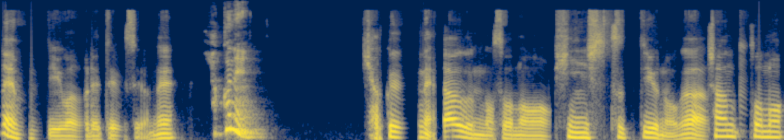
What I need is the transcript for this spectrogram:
年って言われてるんですよね。100年。100年。ダウンのその品質っていうのが、ちゃんとその、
